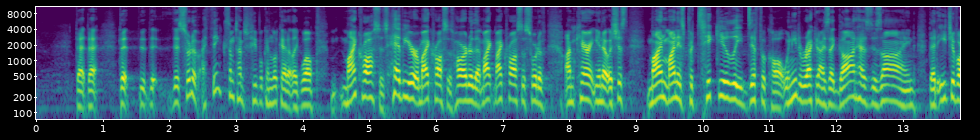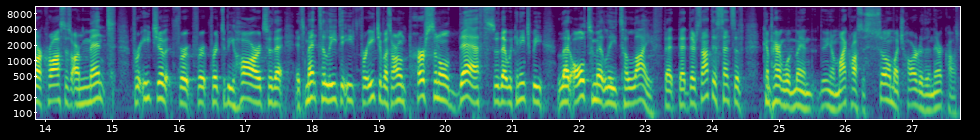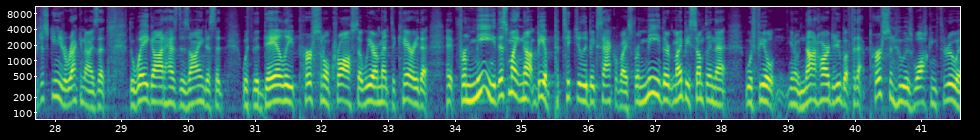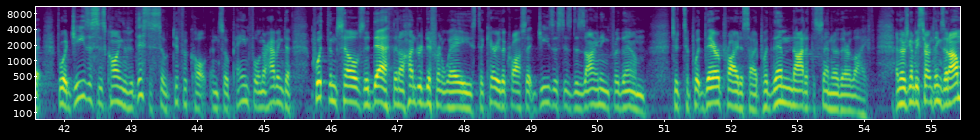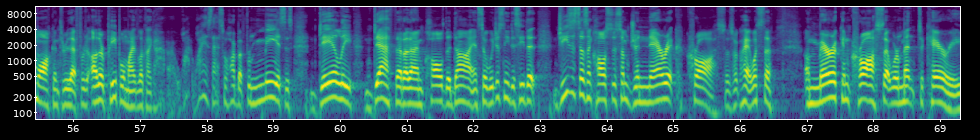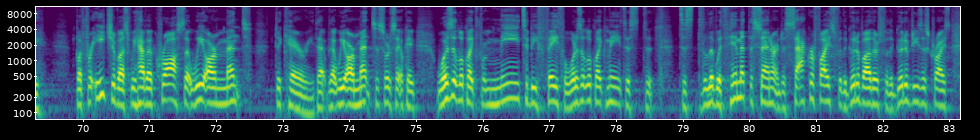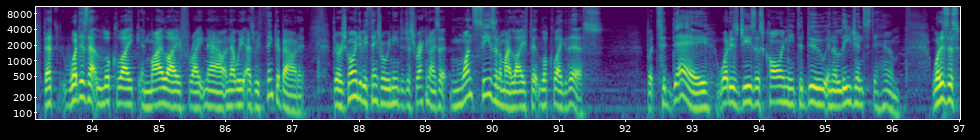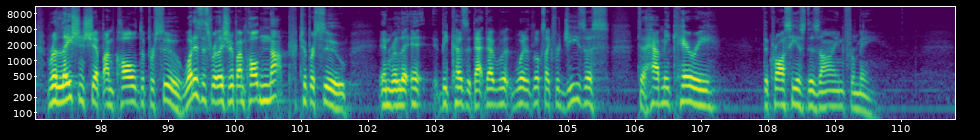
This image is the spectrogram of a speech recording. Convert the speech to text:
that, that, that, that, that, sort of, I think sometimes people can look at it like, well, my cross is heavier or my cross is harder, that my, my cross is sort of, I'm carrying, you know, it's just, mine, mine is particularly difficult. We need to recognize that God has designed that each of our crosses are meant for each of, for, for, for it to be hard so that it's meant to lead to each, for each of us our own personal death so that we can each be led ultimately to life. That, that there's not this sense of comparing, well, man, you know, my cross is so much harder than their cross. We just need to recognize that the way God has designed us, that that with the daily personal cross that we are meant to carry, that hey, for me, this might not be a particularly big sacrifice. For me, there might be something that would feel, you know, not hard to do, but for that person who is walking through it, for what Jesus is calling them to, this is so difficult and so painful, and they're having to put themselves to death in a hundred different ways to carry the cross that Jesus is designing for them, to, to put their pride aside, put them not at the center of their life. And there's going to be certain things that I'm walking through that for other people might look like, ah, why, why is that so hard? But for me, it's this daily death that I'm called to die. And so we just need to see that Jesus doesn't call us to some generic cross. It's like, okay, what's the American cross that we're meant to carry? But for each of us, we have a cross that we are meant to carry, that, that we are meant to sort of say, okay, what does it look like for me to be faithful? What does it look like me to, to, to, to live with Him at the center and to sacrifice for the good of others, for the good of Jesus Christ? That, what does that look like in my life right now? And that we, as we think about it, there's going to be things where we need to just recognize that in one season of my life, it looked like this. But today, what is Jesus calling me to do in allegiance to Him? What is this relationship I'm called to pursue? What is this relationship I'm called not to pursue? In rela- eh, because that, that what it looks like for Jesus to have me carry the cross he has designed for me.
